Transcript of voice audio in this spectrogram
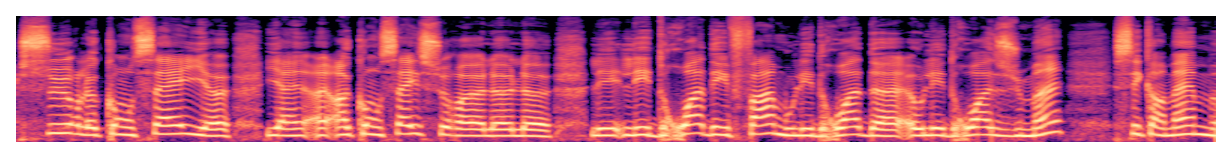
sur le conseil, euh, il y a un, conseil sur euh, le, les, droits des femmes ou les droits, de, ou les droits humains, c'est quand même,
